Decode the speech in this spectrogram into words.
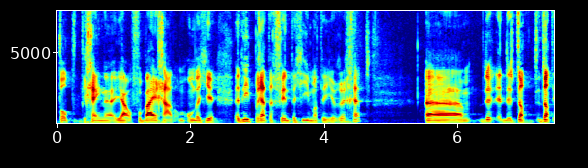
tot diegene jou voorbij gaat, om, omdat je het niet prettig vindt dat je iemand in je rug hebt. Uh, dus, dus dat, dat,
